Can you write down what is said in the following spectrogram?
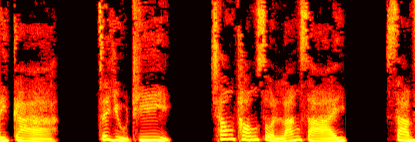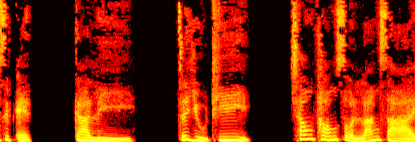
ลิกา จะอยู่ที่ ช่องท้องส่วนล่างซ้าย 31. กาลี จะอยู่ที่ ช่องท้องส่วนล่างซ้าย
